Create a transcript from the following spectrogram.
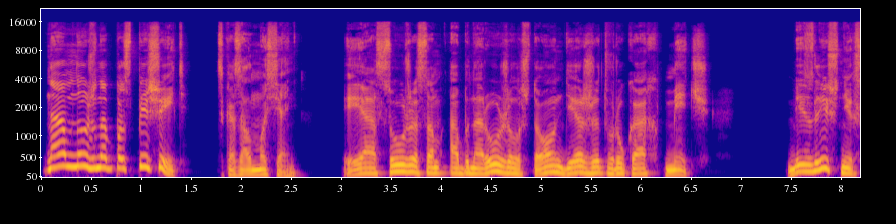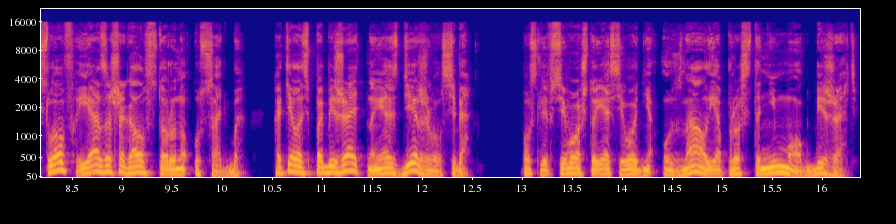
«Нам нужно поспешить», — сказал Мосянь и я с ужасом обнаружил, что он держит в руках меч. Без лишних слов я зашагал в сторону усадьбы. Хотелось побежать, но я сдерживал себя. После всего, что я сегодня узнал, я просто не мог бежать.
